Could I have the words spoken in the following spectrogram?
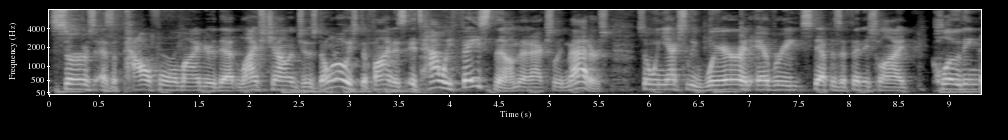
serves as a powerful reminder that life's challenges don't always define us. It's how we face them that actually matters. So when you actually wear an every step is a finish line clothing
